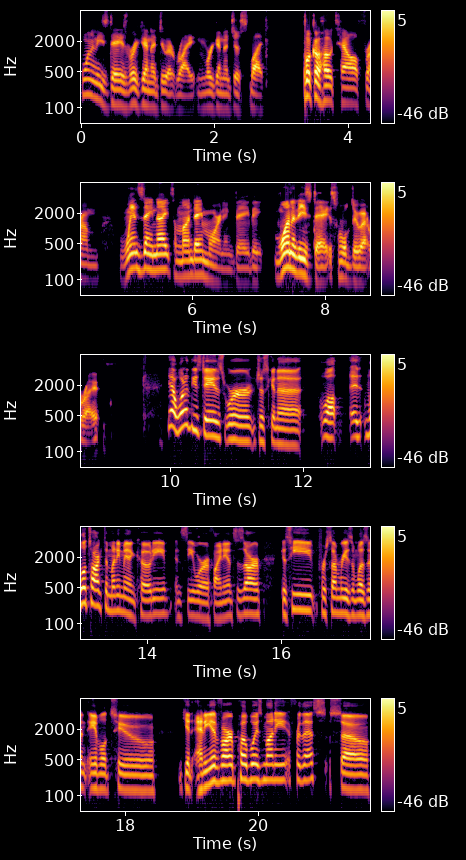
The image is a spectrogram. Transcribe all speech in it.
one of these days, we're gonna do it right, and we're gonna just like book a hotel from Wednesday night to Monday morning, baby. One of these days, we'll do it right. yeah one of these days we're just gonna well it, we'll talk to moneyman cody and see where our finances are because he for some reason wasn't able to get any of our po boys money for this so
